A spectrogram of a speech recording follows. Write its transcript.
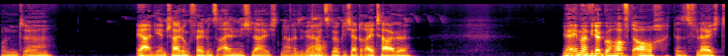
Und äh, ja, die Entscheidung fällt uns allen nicht leicht. Ne? Also wir ja. haben jetzt wirklich ja drei Tage ja immer wieder gehofft auch, dass es vielleicht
